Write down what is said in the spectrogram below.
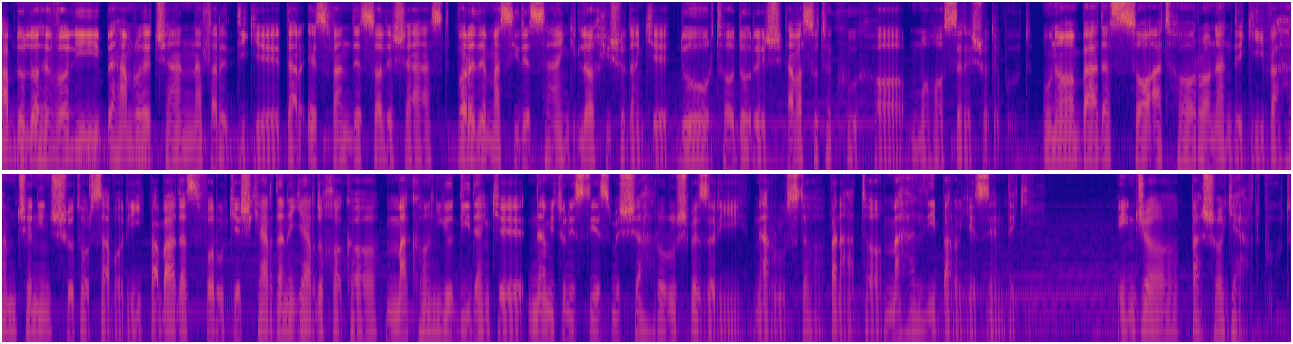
عبدالله والی به همراه چند نفر دیگه در اسفند سال شست وارد مسیر سنگ لاخی شدن که دور تا دورش توسط کوه ها محاصره شده بود. اونا بعد از ساعتها رانندگی و همچنین شطور سواری و بعد از فروکش کردن گرد و خاکا مکانی رو دیدن که نمی‌تونستی اسم شهر رو روش بذاری نه روستا و نه حتی محلی برای زندگی. اینجا بشاگرد بود.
